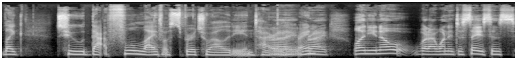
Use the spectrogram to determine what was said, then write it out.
like to that full life of spirituality entirely, right? right. Well, and you know what I wanted to say since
